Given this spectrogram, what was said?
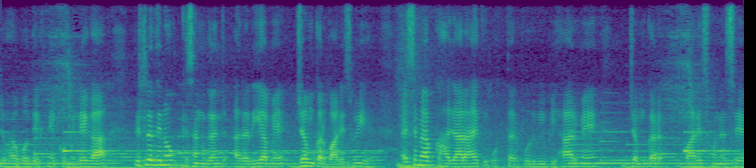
जो है वो देखने को मिलेगा। पिछले दिनों किशनगंज, अररिया में जमकर बारिश हुई है। ऐसे में अब कहा जा रहा है कि उत्तर पूर्वी बिहार में जमकर बारिश होने से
